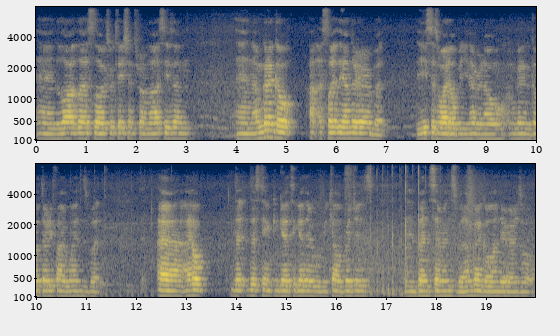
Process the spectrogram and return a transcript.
and a lot less low expectations from last season. And I'm gonna go uh, slightly under here, but the East is wide open. You never know. I'm gonna go 35 wins, but uh, I hope that this team can get together with Mikal Bridges and Ben Simmons. But I'm gonna go under here as well.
